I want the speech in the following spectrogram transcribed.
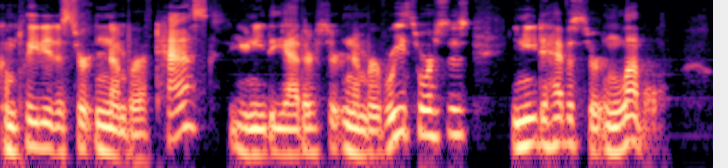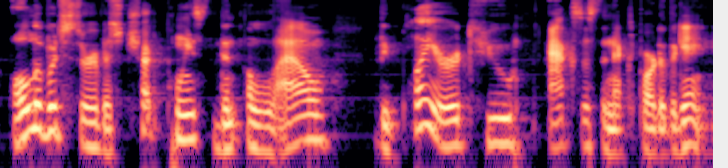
completed a certain number of tasks, you need to gather a certain number of resources, you need to have a certain level all of which serve as checkpoints that allow the player to access the next part of the game.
